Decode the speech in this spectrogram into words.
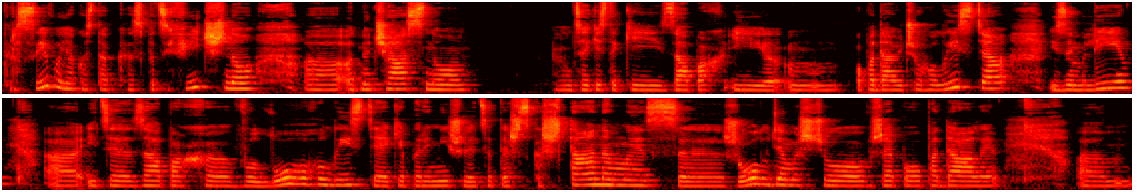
красиво, якось так специфічно, е, одночасно. Це якийсь такий запах і опадаючого листя, і землі, і це запах е, вологого листя, яке перемішується теж з каштанами, з е, жолудями, що вже поопадали. Ем,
